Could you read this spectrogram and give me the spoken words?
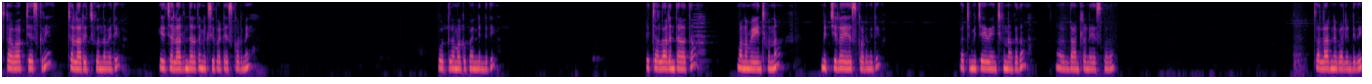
స్టవ్ ఆఫ్ చేసుకుని చల్లారించుకుందాం ఇది. ఇది చల్లారిన తర్వాత మిక్సీ పట్టేసుకోవడమే. పూర్తిగా మగ్గిపోయిందండి ఇది ఇది చల్లారిన తర్వాత మనం వేయించుకున్న మిర్చిలో వేసుకోవడం ఇది. పచ్చిమిర్చి వేయించుకున్నాం కదా దాంట్లోనే వేసుకోదాం చల్లారనివ్వాలండి ఇది.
